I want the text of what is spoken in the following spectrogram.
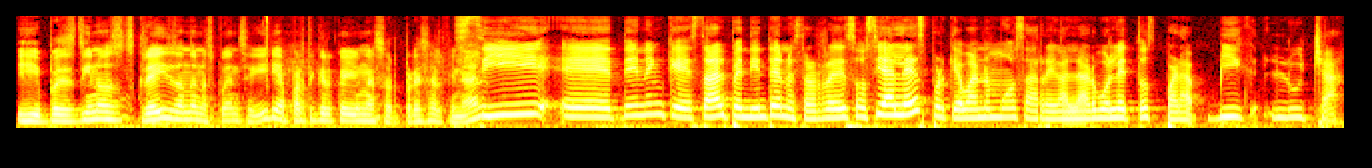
Y pues dinos, Grace, ¿dónde nos pueden seguir? Y aparte creo que hay una sorpresa al final. Sí, eh, tienen que estar al pendiente de nuestras redes sociales porque vamos a regalar boletos para Big Lucha.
